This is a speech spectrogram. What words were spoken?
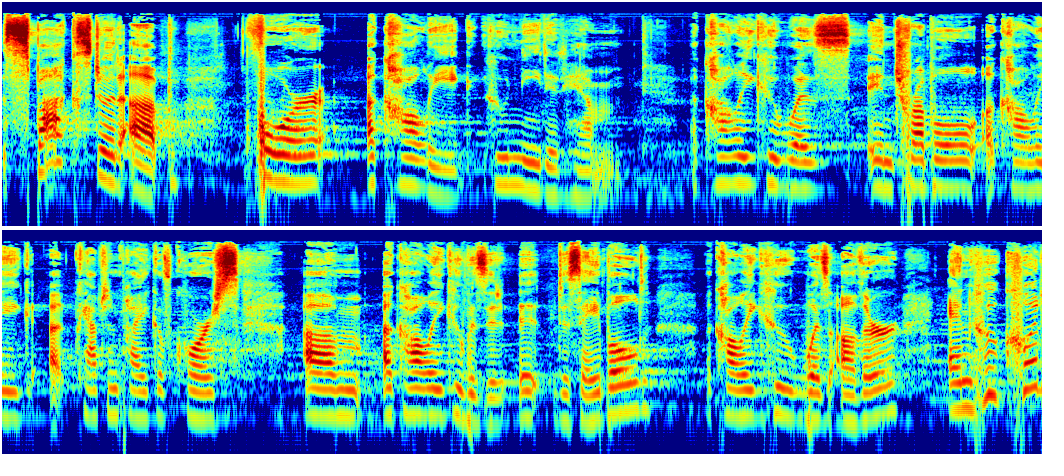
Spock stood up for a colleague who needed him, a colleague who was in trouble, a colleague, uh, Captain Pike, of course, um, a colleague who was uh, disabled, a colleague who was other, and who could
